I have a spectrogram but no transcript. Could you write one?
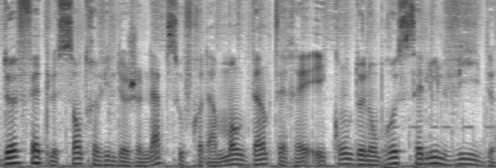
De fait, le centre-ville de Genappe souffre d'un manque d'intérêt et compte de nombreuses cellules vides.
